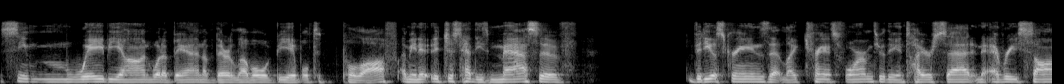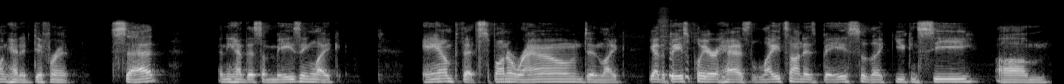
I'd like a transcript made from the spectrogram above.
seemed way beyond what a band of their level would be able to pull off. I mean, it, it just had these massive video screens that like transformed through the entire set and every song had a different set. And he had this amazing like amp that spun around and like yeah the bass player has lights on his bass so like you can see um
